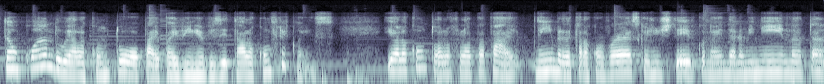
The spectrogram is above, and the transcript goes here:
Então, quando ela contou ao pai, o pai vinha visitá-la com frequência. E ela contou, ela falou, papai, lembra daquela conversa que a gente teve quando eu ainda era menina? Tá,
